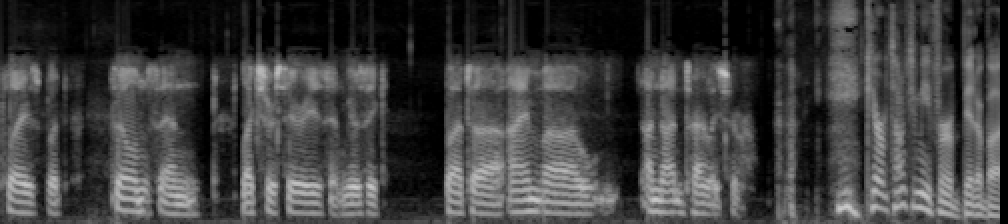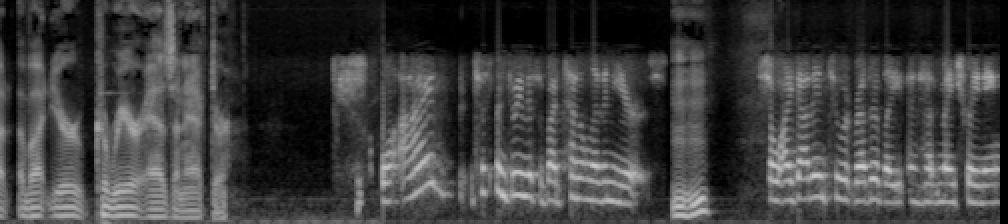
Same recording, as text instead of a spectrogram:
plays, but films and lecture series and music. But uh, I'm uh, I'm not entirely sure. Carol, talk to me for a bit about about your career as an actor. Well, I've just been doing this about 10, 11 years. hmm So I got into it rather late and had my training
